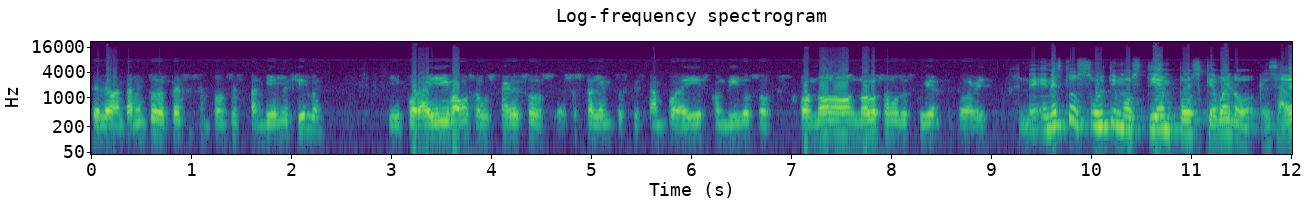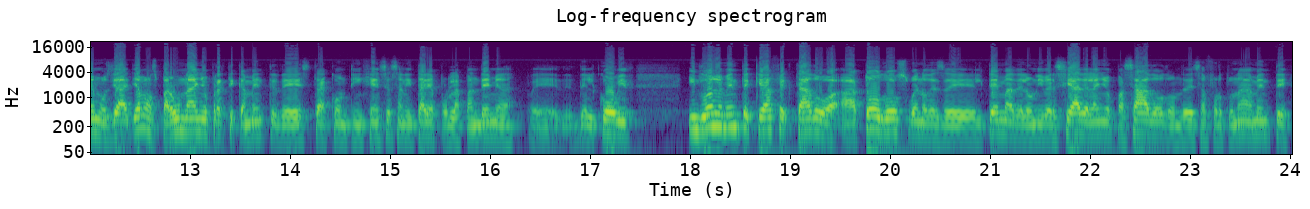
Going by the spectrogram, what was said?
de levantamiento de pesos, entonces también les sirven y por ahí vamos a buscar esos esos talentos que están por ahí escondidos o, o no no los hemos descubierto todavía. En estos últimos tiempos, que bueno, sabemos ya, ya vamos para un año prácticamente de esta contingencia sanitaria por la pandemia eh, del COVID, indudablemente que ha afectado a, todos, bueno, desde el tema de la universidad del año pasado, donde desafortunadamente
